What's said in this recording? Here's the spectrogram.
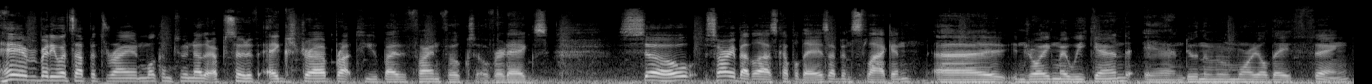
Hey everybody, what's up? It's Ryan. Welcome to another episode of Extra brought to you by the fine folks over at Eggs. So, sorry about the last couple days. I've been slacking, uh, enjoying my weekend and doing the Memorial Day thing.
